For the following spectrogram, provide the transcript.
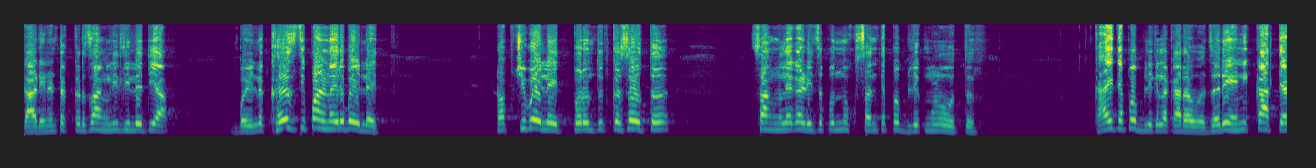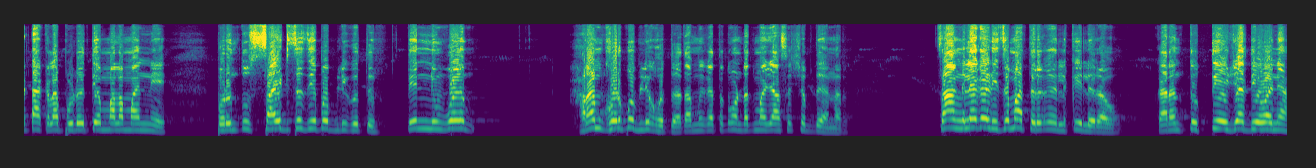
गाडीनं टक्कर चांगली दिलं त्या. बैल खरंच ती पाळणारी बैल आहेत. टॉपची बैल आहेत. परंतु कसं होतं चांगल्या गाडीचं पण नुकसान त्या पब्लिकमुळं होतं. काय त्या पब्लिकला करावं? जरी ह्यांनी कात्या टाकला पुढं ते मला मान्य आहे. परंतु साईडचं जे पब्लिक होतं ते निव्वळ हरामखोर पब्लिक होतं. आता मग आता तोंडात माझ्या असा शब्द येणार. चांगल्या गाडीचं मात्र केलं राव. कारण तो तेजा देवाण्या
